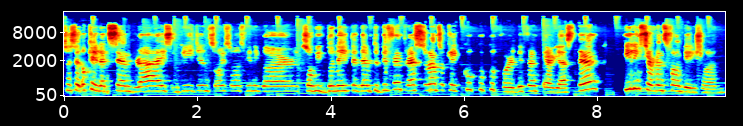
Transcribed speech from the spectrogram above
So I said, okay, let's send rice, ingredients, soy sauce, vinegar. So we donated them to different restaurants. Okay, cook, cook, cook for different areas. Then Healing Servants Foundation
